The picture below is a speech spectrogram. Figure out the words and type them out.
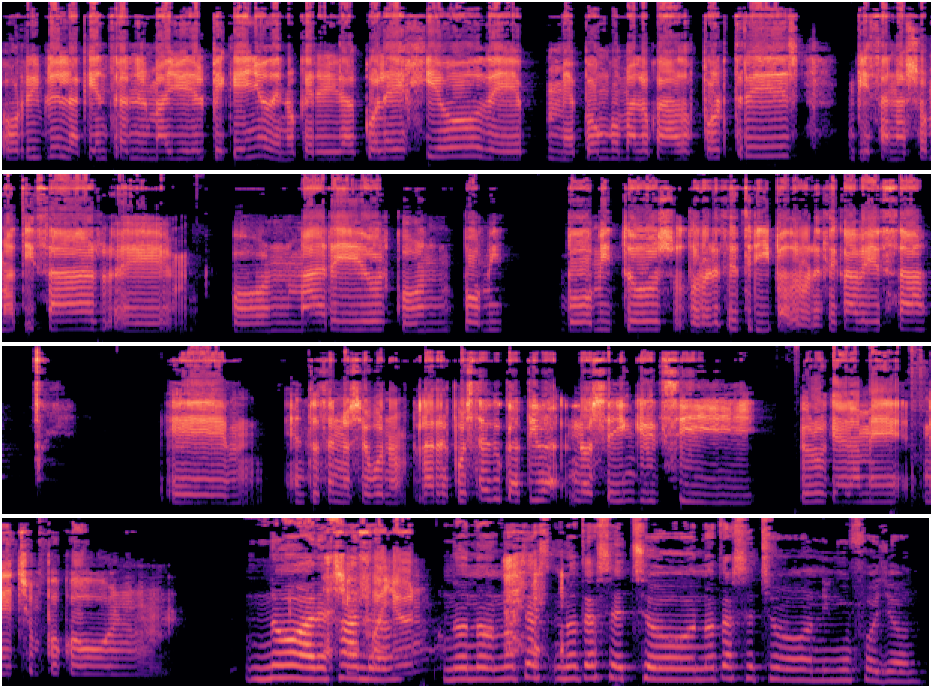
horrible en la que entran el mayor y el pequeño de no querer ir al colegio, de me pongo malo cada dos por tres, empiezan a somatizar eh, con mareos, con vómitos, dolores de tripa, dolores de cabeza. Eh, entonces, no sé, bueno, la respuesta educativa, no sé, Ingrid, si yo creo que ahora me, me he hecho un poco un... No, Alejandra, no, no, no te, has, no te has hecho, no te has hecho ningún follón,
